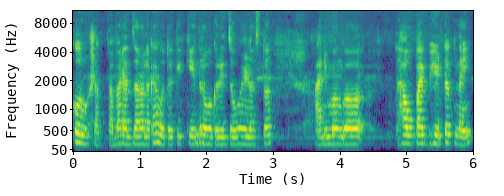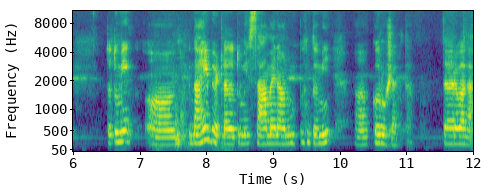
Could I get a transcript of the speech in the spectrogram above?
करू शकता. बऱ्याच जणाला काय होतं की केंद्र वगैरे जवळ नसतं आणि मग हा उपाय भेटत नाही. तर तुम्ही नाही भेटला तर तुम्ही सामायन आणून पण तुम्ही करू शकता. तर बघा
